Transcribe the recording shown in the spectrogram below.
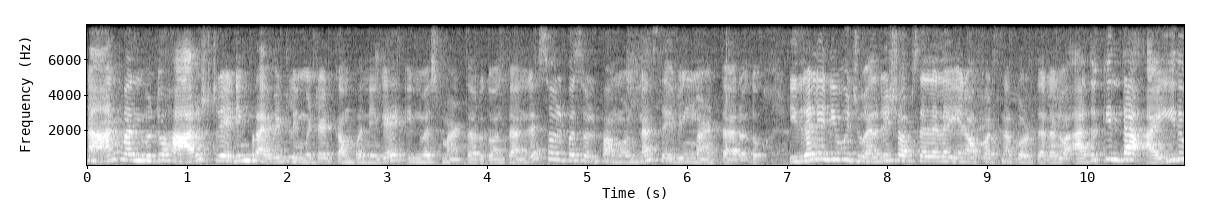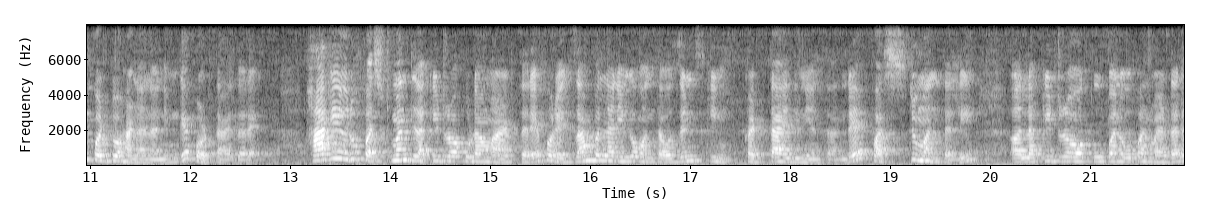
ನಾನು ಬಂದ್ಬಿಟ್ಟು ಹಾರುಸ್ ಟ್ರೇಡಿಂಗ್ ಪ್ರೈವೇಟ್ ಲಿಮಿಟೆಡ್ ಕಂಪನಿಗೆ ಇನ್ವೆಸ್ಟ್ ಮಾಡ್ತಾ ಇರೋದು ಅಂತ ಅಂದರೆ ಸ್ವಲ್ಪ ಸ್ವಲ್ಪ ಅಮೌಂಟ್ನ ಸೇವಿಂಗ್ ಮಾಡ್ತಾ ಇರೋದು. ಇದರಲ್ಲಿ ನೀವು ಜ್ಯುವೆಲ್ರಿ ಶಾಪ್ಸಲ್ಲೆಲ್ಲ ಏನು ಆಫರ್ಸ್ನ ಕೊಡ್ತಾರಲ್ವ? ಅದಕ್ಕಿಂತ ಐದು ಪಟ್ಟು ಹಣನ ನಿಮಗೆ ಕೊಡ್ತಾ ಇದ್ದಾರೆ. ಹಾಗೆ ಇವರು ಫಸ್ಟ್ ಮಂತ್ ಲಕ್ಕಿ ಡ್ರಾ ಕೂಡ ಮಾಡ್ತಾರೆ. ಫಾರ್ ಎಕ್ಸಾಂಪಲ್ ನಾನೀಗ ಒನ್ ತೌಸಂಡ್ ಸ್ಕೀಮ್ ಕಟ್ತಾ ಇದ್ದೀನಿ ಅಂತ ಅಂದರೆ ಫಸ್ಟ್ ಮಂತಲ್ಲಿ ಲಕ್ಕಿ ಡ್ರಾ ಕೂಪನ್ ಓಪನ್ ಮಾಡಿದಾಗ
